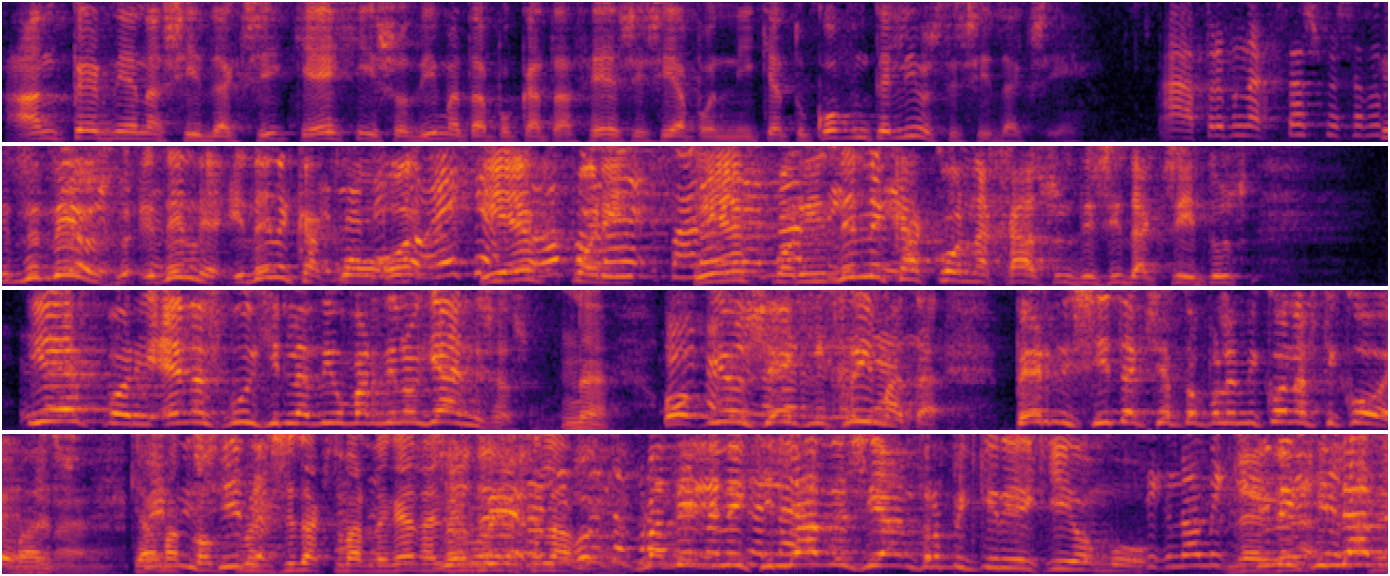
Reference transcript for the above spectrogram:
αν παίρνει ένα σύνταξη και έχει εισοδήματα από καταθέσεις ή από νίκια, του κόβουν τελείως τη σύνταξη. Α, πρέπει να φτάσουμε σε αυτό το Βεβαίως. Δεν, είναι, δεν είναι κακό. Δηλαδή, οι εύποροι, οι εύποροι δεν είναι κακό να χάσουν τη σύνταξή τους. Οι εύποροι, ένας που έχει δηλαδή ο Βαρδινογιάννης, ας πούμε. Ναι. Ο οποίος έχει χρήματα. Παίρνει σύνταξη από το πολεμικό ναυτικό έδρα. Και άμα κόψουμε τη σύνταξη του Βαρδινογιάννη θα γίνει τη Ελλάδα. Μα δεν είναι χιλιάδες οι άνθρωποι, κύριε Χίο μου. Συγγνώμη, κύριε Είναι χιλιάδες.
